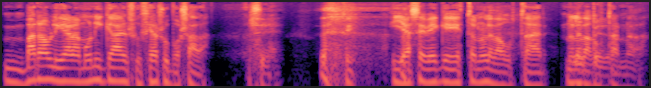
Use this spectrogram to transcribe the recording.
van a obligar a Mónica a ensuciar su posada. Sí. Sí. Y ya se ve que esto no le va a gustar, no le va a pero- gustar nada.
